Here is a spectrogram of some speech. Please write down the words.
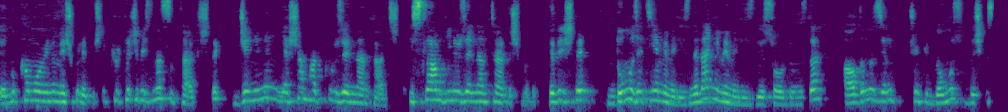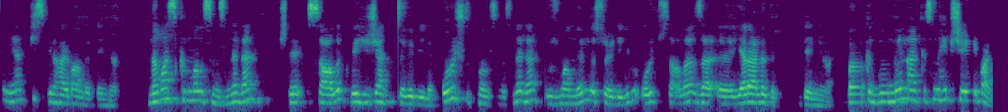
E, bu kamuoyunu meşgul etmişti. Kürtajı biz nasıl tartıştık? Ceninin yaşam hakkı üzerinden tartıştık. İslam dini üzerinden tartışmadık. Ya da işte domuz eti yememeliyiz. Neden yememeliyiz diye sorduğumuzda aldığımız yanıt çünkü domuz dışkısını yiyen pis bir hayvandır deniyor. Namaz kılmalısınız. Neden? İşte sağlık ve hijyen sebebiyle. Oruç tutmalısınız. Neden? Uzmanların da söylediği gibi oruç sağlığa e, yararlıdır deniyor. Bakın bunların arkasında hep şey var.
